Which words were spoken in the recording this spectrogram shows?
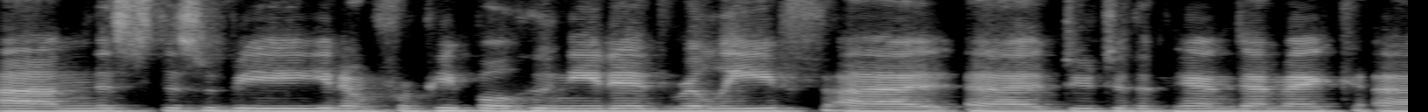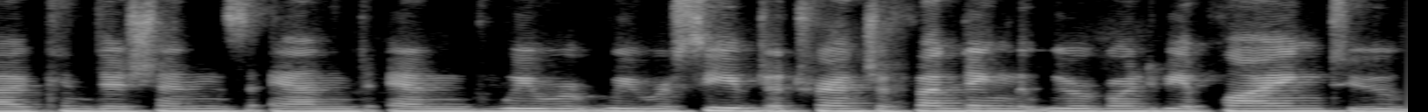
Um, this, this would be, you know, for people who needed relief, uh, uh, due to the pandemic, uh, conditions. And, and we were, we received a tranche of funding that we were going to be applying to,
